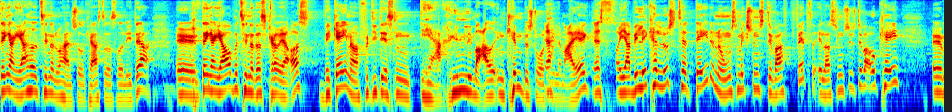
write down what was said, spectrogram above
dengang jeg havde Tinder, nu har jeg en sød kæreste, der sidder lige der. Øh, dengang jeg var på Tinder, der skrev jeg også veganer, fordi det er sådan, det er rimelig meget en kæmpe stor Ja. del af mig, ikke? Yes. Og jeg ville ikke have lyst til at date nogen, som ikke synes, det var fedt, eller som synes, det var okay. Øhm,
